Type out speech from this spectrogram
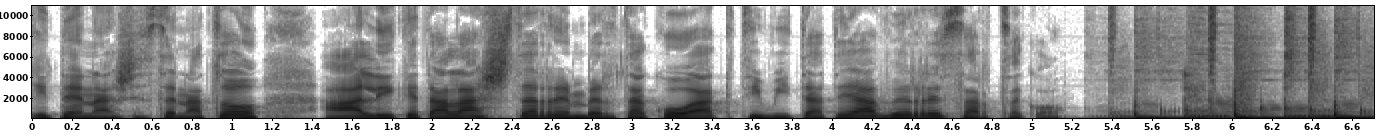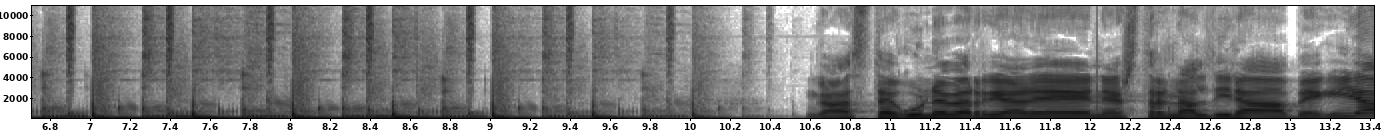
egiten hasi zen atzo, ahalik eta lasterren bertako aktibitatea berrezartzeko. Gaztegune berriaren estrenaldira begira,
